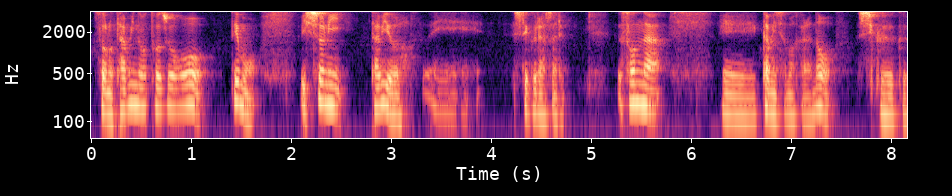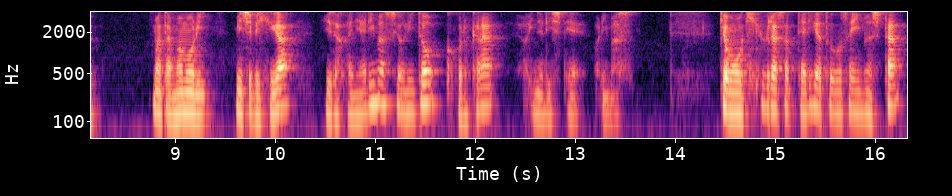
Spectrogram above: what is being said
その旅の途上を、でも一緒に旅を、え、してくださる。そんな、え、神様からの祝福、また守り、導きが豊かにありますようにと心からお祈りしております。今日もお聴きくださってありがとうございました。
